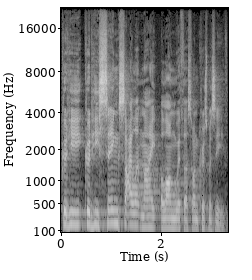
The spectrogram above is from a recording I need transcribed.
could he, could he sing Silent Night along with us on Christmas Eve?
